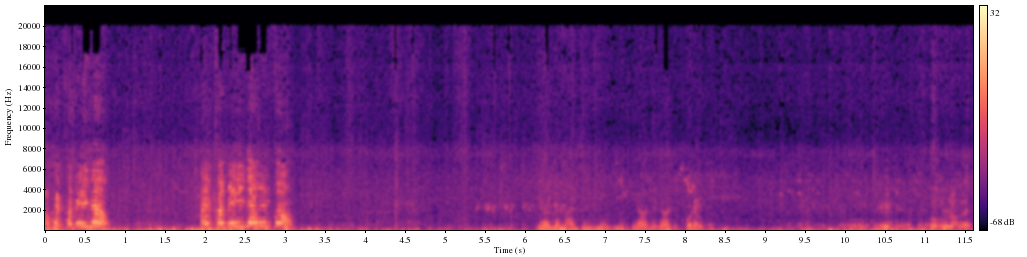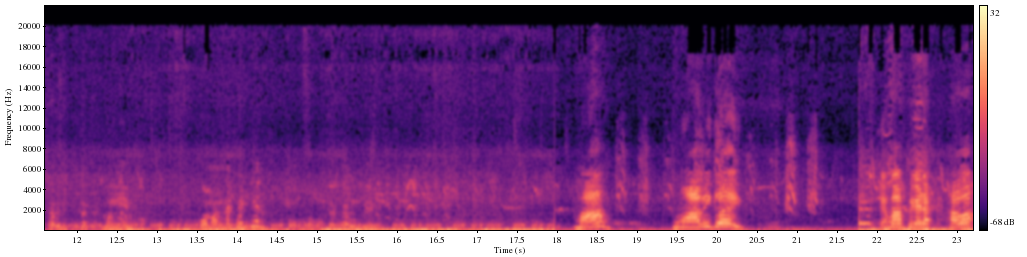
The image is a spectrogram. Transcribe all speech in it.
Oh, head coming now. હરખા બેસી જાઓ એમ કહું. રહેવા દે ના છે મૂડ નથી. રહેવા દે ફોડાઈ દે. હું એમ કહું. કોમલ ને થઈ ગયા ને? માં હું આવી ગઈ. એમાં પેડા ખાવા?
